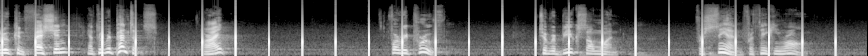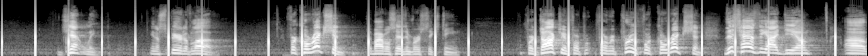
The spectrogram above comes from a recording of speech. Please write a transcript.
through confession and through repentance. All right? For reproof, to rebuke someone for sin, for thinking wrong. Gently, in a spirit of love. For correction, the Bible says in verse 16. For doctrine, for, for reproof, for correction. This has the idea of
